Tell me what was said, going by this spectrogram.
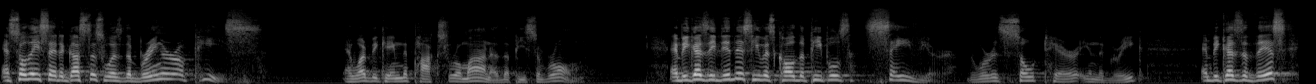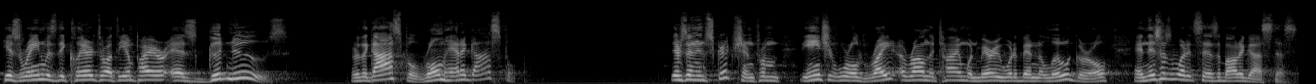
And so they said Augustus was the bringer of peace and what became the Pax Romana, the peace of Rome. And because he did this, he was called the people's savior. The word is soter in the Greek. And because of this, his reign was declared throughout the empire as good news, or the gospel. Rome had a gospel. There's an inscription from the ancient world right around the time when Mary would have been a little girl, and this is what it says about Augustus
